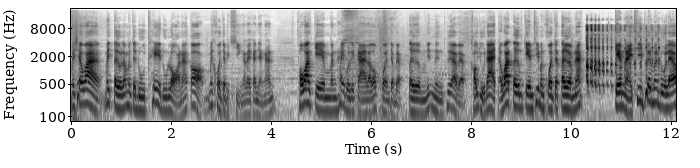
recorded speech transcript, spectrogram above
ไม่ใช่ว่าไม่เติมแล้วมันจะดูเท่ดูหล่อนะ ก็ไม่ควรจะไปขิงอะไรกันอย่างนั้น เพราะว่าเกมมันให้บริการเราก็ควรจะแบบเติมนิดนึงเพื่อแบบเขาอยู่ได้ แต่ว่าเติมเกมที่มันควรจะเติมนะ เกมไหนที่เพื่อนเพื่อนดูแล้ว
